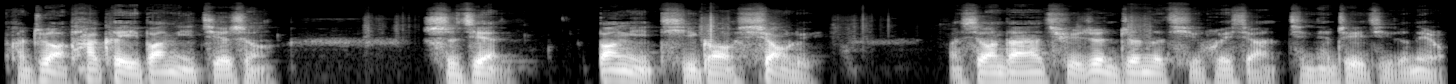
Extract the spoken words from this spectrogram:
很重要，它可以帮你节省时间，帮你提高效率。希望大家去认真的体会一下今天这一集的内容。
